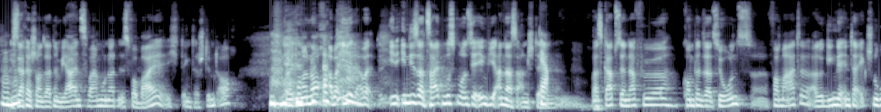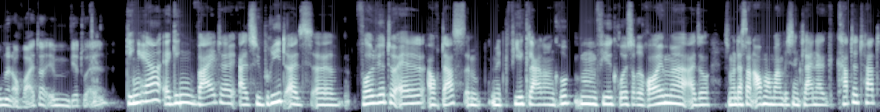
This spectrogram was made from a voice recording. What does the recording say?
Mhm. Ich sage ja schon seit einem Jahr, in zwei Monaten ist vorbei. Ich denke, das stimmt auch. äh, immer noch, aber, aber in, in, dieser Zeit mussten wir uns ja irgendwie anders anstellen. Ja. Was gab es denn da für Kompensationsformate? Also ging der Interaction Room denn auch weiter im virtuellen? Ging er. Er ging weiter als Hybrid, als äh, voll virtuell. Auch das ähm, mit viel kleineren Gruppen, viel größere Räume. Also, dass man das dann auch noch mal ein bisschen kleiner gecuttet hat.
